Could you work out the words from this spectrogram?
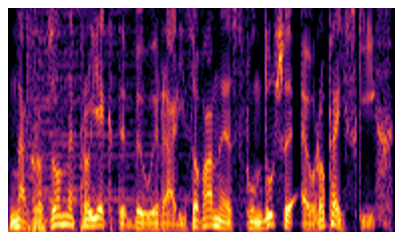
Nagrodzone projekty były realizowane z funduszy europejskich.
